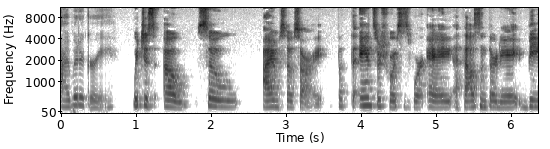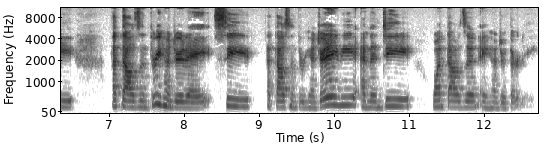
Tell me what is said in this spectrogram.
I would agree. which is oh, so I am so sorry, but the answer choices were A, a thousand thirty-eight, B, a thousand three hundred eight, C, a thousand three hundred eighty, and then D, one thousand eight hundred thirty,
